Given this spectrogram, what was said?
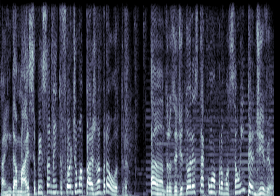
ainda mais se o pensamento for de uma página para outra. A Andros Editora está com uma promoção imperdível.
